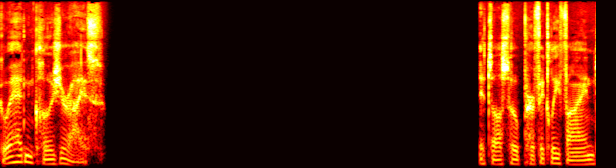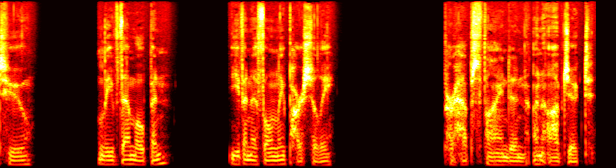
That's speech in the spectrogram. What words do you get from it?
go ahead and close your eyes. It's also perfectly fine to leave them open, even if only partially. Perhaps find an, an object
